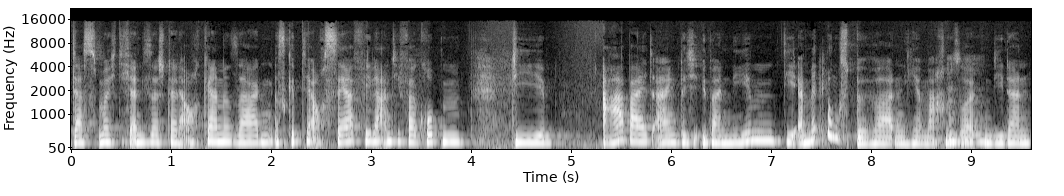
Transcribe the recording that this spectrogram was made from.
das möchte ich an dieser Stelle auch gerne sagen. Es gibt ja auch sehr viele Antifa-Gruppen, die Arbeit eigentlich übernehmen, die Ermittlungsbehörden hier machen mhm. sollten, die dann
